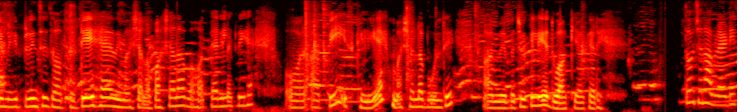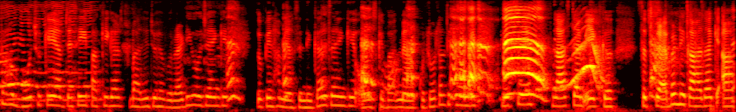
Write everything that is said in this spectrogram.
ये मेरी प्रिंसेस ऑफ़ द डे है। मैं माशाल्लाह माशाल्लाह, बहुत प्यारी लग रही है। और आप भी इसके लिए माशाल्लाह बोल दें। और मेरे बच्चों के लिए दुआ किया करें। तो चलो अब रेडी तो हम हो चुके हैं। अब जैसे ही बाकी घर वाले जो है वो रेडी हो जाएँगे तो फिर हम यहाँ से निकल जाएँगे और उसके बाद मैं आपको टोटल दिखाऊँगी। जैसे लास्ट टाइम एक सब्सक्राइबर ने कहा था कि आप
